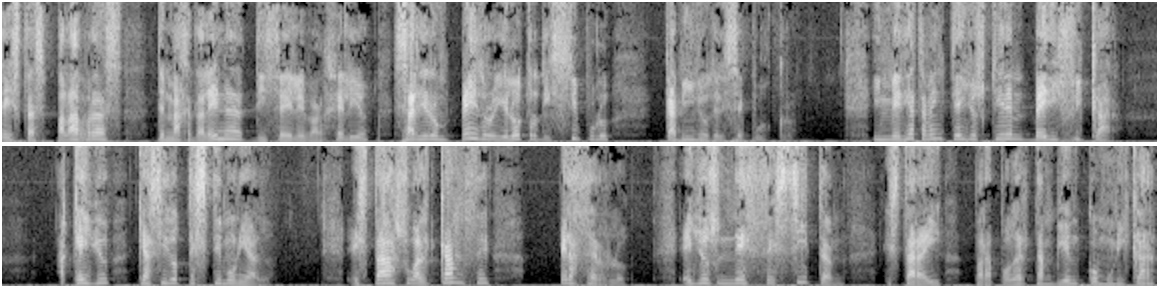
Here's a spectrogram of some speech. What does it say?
Ante estas palabras de Magdalena, dice el Evangelio, salieron Pedro y el otro discípulo camino del sepulcro. Inmediatamente ellos quieren verificar aquello que ha sido testimoniado. Está a su alcance el hacerlo. Ellos necesitan estar ahí para poder también comunicar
